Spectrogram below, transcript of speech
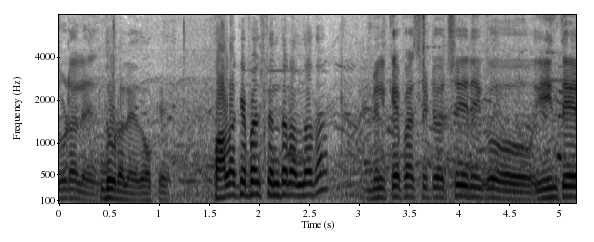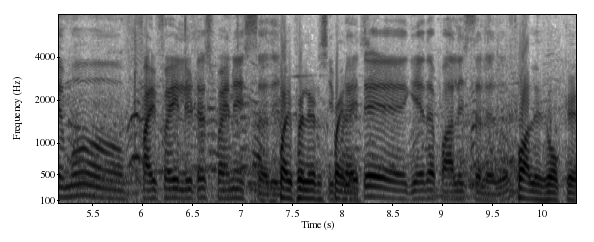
దూడలేదు దూడ లేదు. ఓకే. పాల కెపాసిటీ ఎంత అందాదా మిల్క్ కెపాసిటీ వచ్చి నీకు ఈంత ఏమో ఫైవ్ ఫైవ్ లీటర్స్ పైన ఇస్తుంది. ఫైవ్ ఫైవ్ లీటర్స్ పైన ఇప్పుడైతే గేదె పాలిస్తలేదు. పాలిష్ ఓకే.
